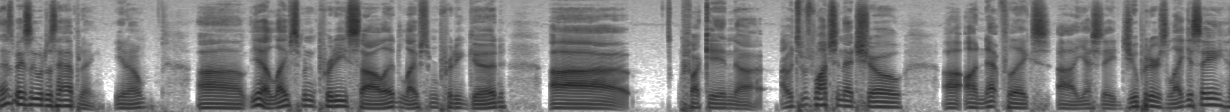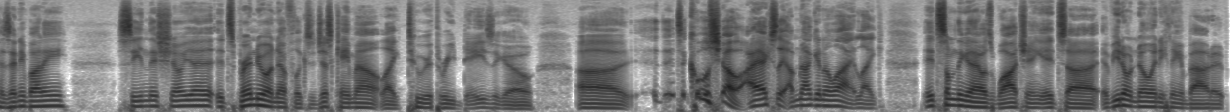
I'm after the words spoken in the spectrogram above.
That's basically what was happening, you know. Uh, yeah, life's been pretty solid. Life's been pretty good. Uh, fucking, uh, I was just watching that show uh, on Netflix uh, yesterday, Jupiter's Legacy. Has anybody seen this show yet? It's brand new on Netflix. It just came out like two or three days ago. Uh, it's a cool show. I actually, I'm not gonna lie, like, it's something that I was watching. It's uh, if you don't know anything about it,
